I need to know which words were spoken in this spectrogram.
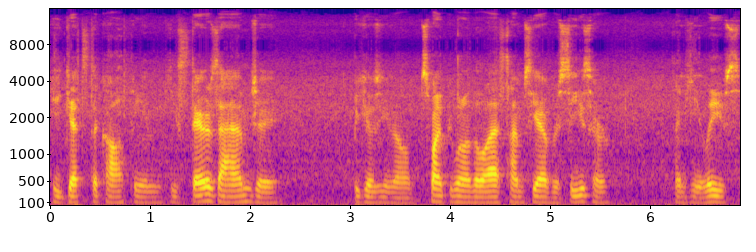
he gets the coffee and he stares at MJ because, you know, this might be one of the last times he ever sees her. And he leaves.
